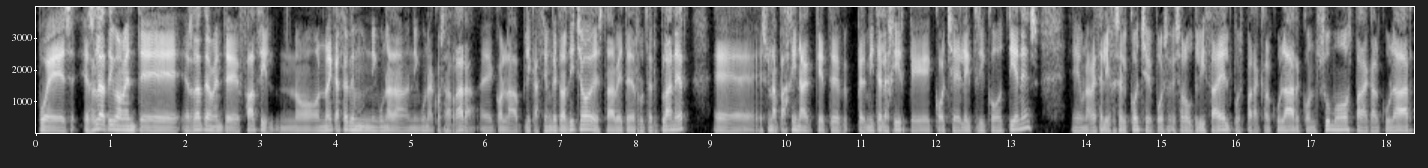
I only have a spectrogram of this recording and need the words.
Pues es relativamente, es relativamente fácil. No, no hay que hacer ninguna, ninguna cosa rara. Eh, con la aplicación que tú has dicho, esta BT Router Planner, eh, es una página que te permite elegir qué coche eléctrico tienes. Eh, una vez eliges el coche, pues eso lo utiliza él pues para calcular consumos, para calcular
